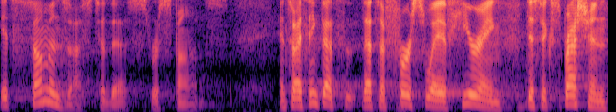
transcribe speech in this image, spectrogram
it summons us to this response. And so I think that's, that's a first way of hearing this expression,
